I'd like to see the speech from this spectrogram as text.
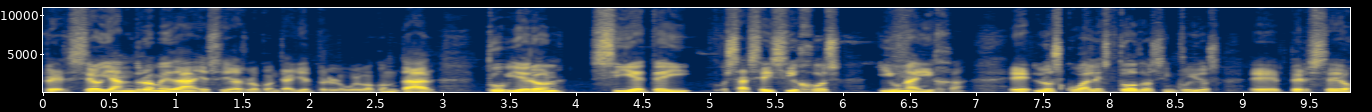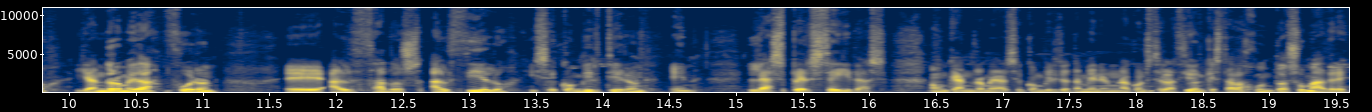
Perseo y Andrómeda, eso ya os lo conté ayer, pero lo vuelvo a contar, tuvieron siete, o sea, seis hijos y una hija, eh, los cuales todos, incluidos eh, Perseo y Andrómeda, fueron eh, alzados al cielo y se convirtieron en las Perseidas, aunque Andrómeda se convirtió también en una constelación que estaba junto a su madre,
